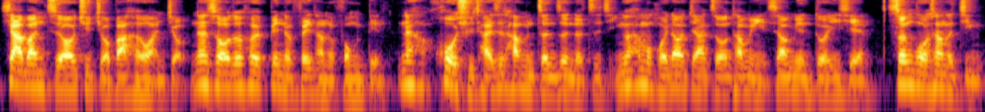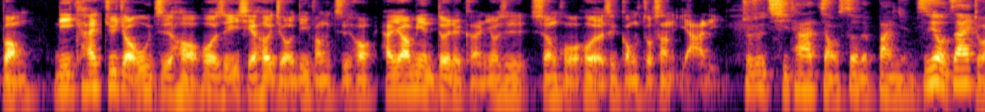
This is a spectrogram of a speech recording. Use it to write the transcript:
下班之后去酒吧喝完酒，那时候都会变得非常的疯癫，那或许才是他们真正的自己，因为他们回到家之后，他们也是要面对一些生活上的紧绷。离开居酒屋之后，或者是一些喝酒的地方之后，他要面对的可能又是生活或者是工作上的压力。就是其他角色的扮演，只有在对。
